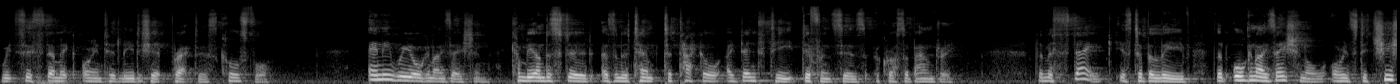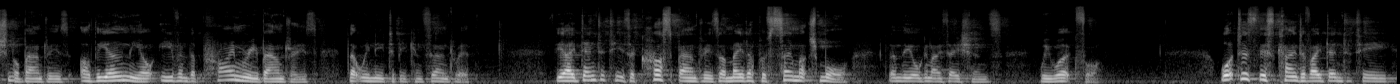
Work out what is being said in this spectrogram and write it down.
which systemic oriented leadership practice calls for. Any reorganization can be understood as an attempt to tackle identity differences across a boundary. The mistake is to believe that organizational or institutional boundaries are the only or even the primary boundaries that we need to be concerned with. The identities across boundaries are made up of so much more than the organizations we work for. What does this kind of identity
